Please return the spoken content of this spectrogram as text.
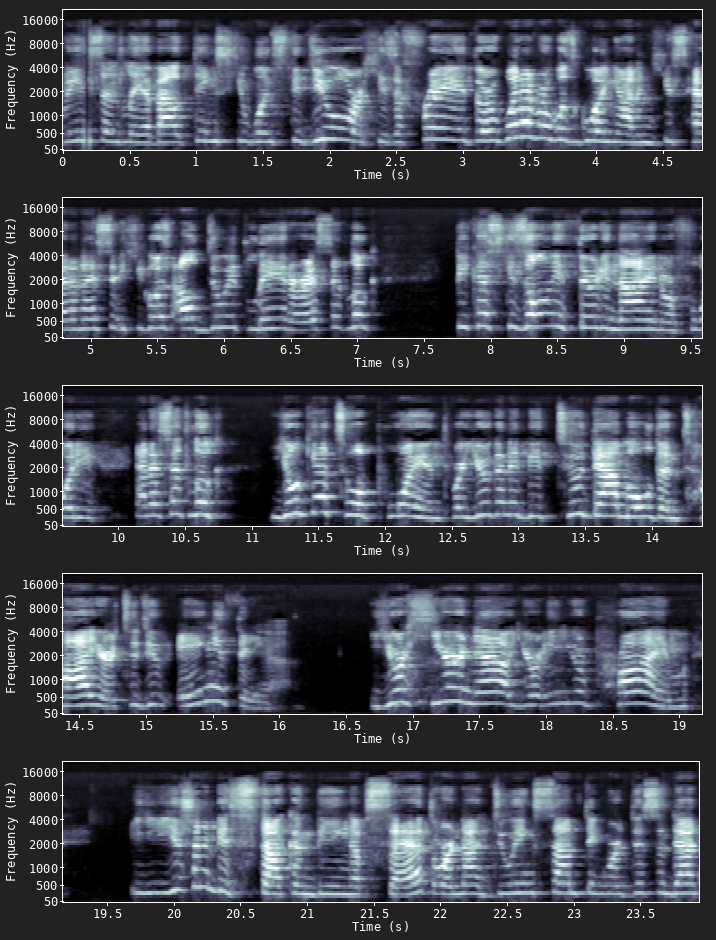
recently about things he wants to do or he's afraid or whatever was going on in his head. And I said, he goes, I'll do it later. I said, look, because he's only 39 or 40. And I said, look, you'll get to a point where you're going to be too damn old and tired to do anything. Yeah you're here now, you're in your prime. You shouldn't be stuck on being upset or not doing something or this and that.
